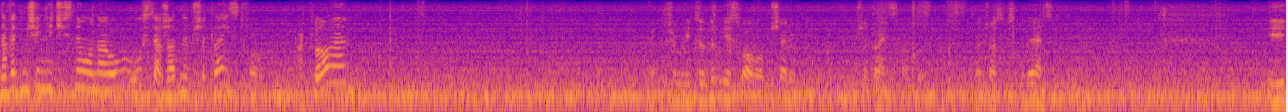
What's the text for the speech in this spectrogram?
nawet mi się nie cisnęło na usta żadne przekleństwo. A klołem? się mówi co drugie słowo, przerób, przekleństwa. Za czasów studenckich. I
